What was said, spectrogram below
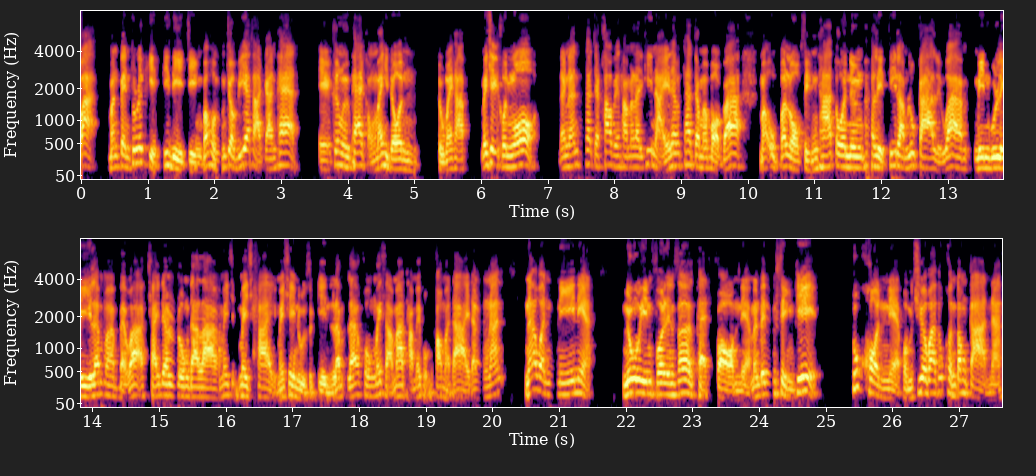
ว่ามันเป็นธุรกิจที่ดีจริงเพราะผมจบวิทยาศาสตร์การแพทย์ เอกเครื่องมือแพทย์ของมหิดลถูกไหมครับ ไม่ใช่คนโง่ ดังนั้นถ้าจะเข้าไปทำอะไรที่ไหนถ้าถ้าจะมาบอกว่ามาอุปโลกสินค้าตัวหนึ่งผลิตที่ลำลูกกาหรือว่ามินบุรีแล้วมาแบบว่าใช้ดารงดาราไม่ไม่ใช่ ไม่ใช่หนูสกิน แล้วแล้วคงไม่สามารถทำให้ผมเข้ามาได้ ดังนั้น ณวันนี้เนี่ยนูอินฟลูเอนเซอร์แพลตฟอร์มเนี่ยมันเป็นสิ่งที่ทุกคนเนี่ย ผมเชื่อว่าทุกคนต้องการนะ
